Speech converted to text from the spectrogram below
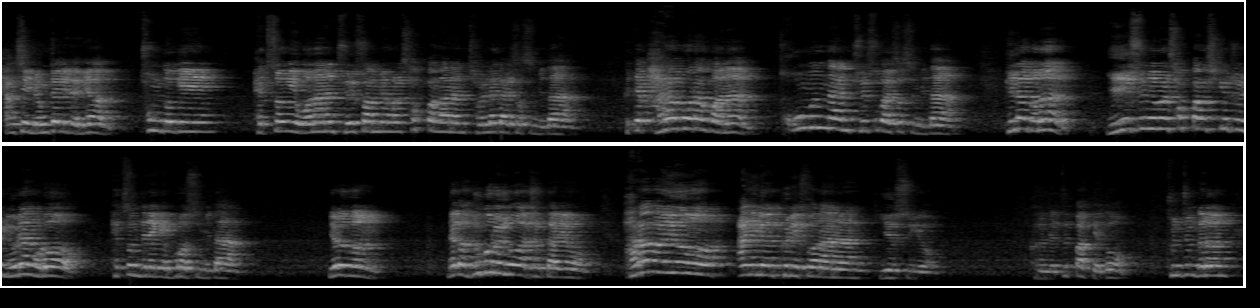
당시에 명절이 되면 총독이 백성이 원하는 죄수 한 명을 석방하는 전례가 있었습니다. 그때 바라보라고 하는 소문난 죄수가 있었습니다. 빌라도는 예수님을 석방시켜줄 요량으로 백성들에게 물었습니다. 여러분, 내가 누구를 놓아줄까요? 바라바요? 아니면 그리스도라는 예수요? 그런데 뜻밖에도 군중들은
